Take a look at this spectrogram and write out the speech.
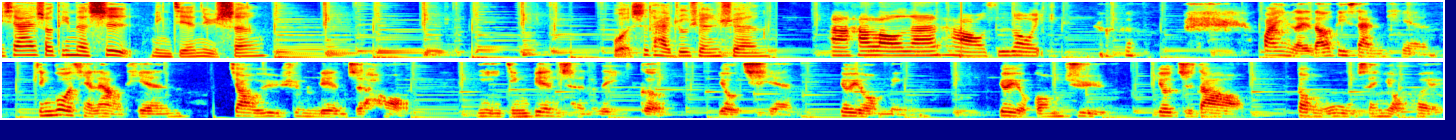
你现在收听的是敏捷女生，我是台珠萱萱啊，Hello，大家好，我是 Zoe，欢迎来到第三天。经过前两天教育训练之后，你已经变成了一个有钱又有名又有工具又知道动物森友会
